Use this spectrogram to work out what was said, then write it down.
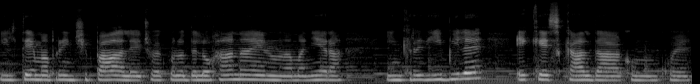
il tema principale, cioè quello dell'Ohana in una maniera incredibile e che scalda comunque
